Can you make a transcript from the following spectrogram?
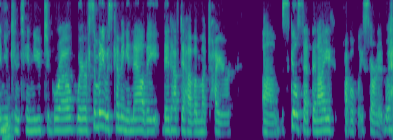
and mm-hmm. you continue to grow where if somebody was coming in now they they'd have to have a much higher um, skill set than i probably started with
